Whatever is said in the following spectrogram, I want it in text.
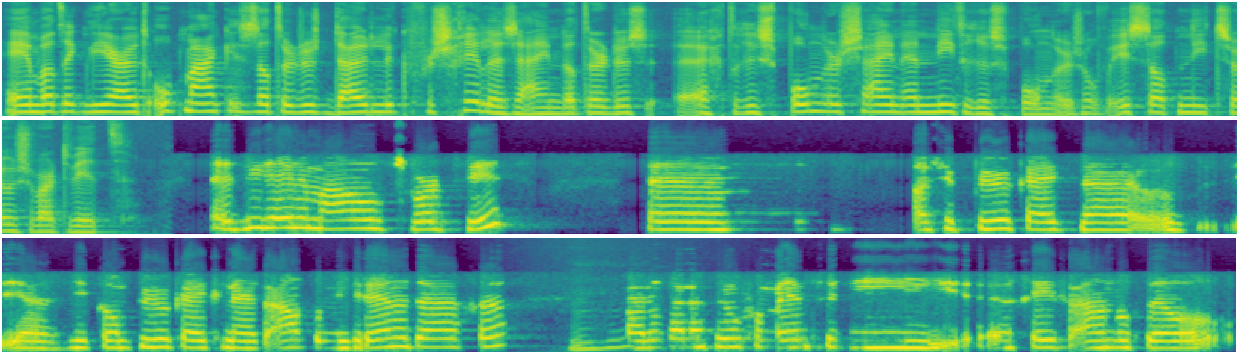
En wat ik hieruit opmaak is dat er dus duidelijk verschillen zijn. Dat er dus echt responders zijn en niet-responders. Of is dat niet zo zwart-wit? Het is niet helemaal zwart-wit. Als je puur kijkt naar, ja, je kan puur kijken naar het aantal migrainedagen. Mhm. Maar er zijn ook heel veel mensen die eh, geven aan nog wel,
